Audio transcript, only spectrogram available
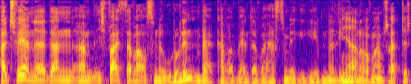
halt schwer, ne? Dann, ähm, ich weiß, da war auch so eine Udo Lindenberg Coverband dabei, hast du mir gegeben, ne? Liegt ja. noch auf meinem Schreibtisch.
